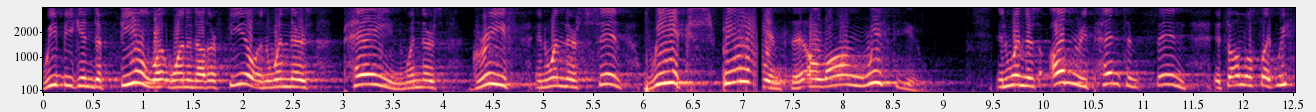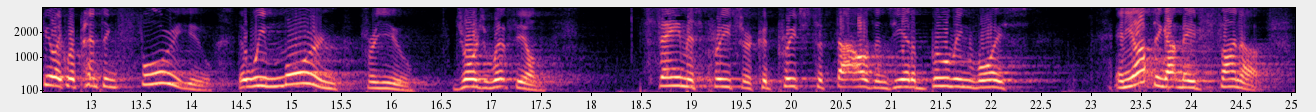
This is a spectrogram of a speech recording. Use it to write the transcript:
We begin to feel what one another feel. And when there's pain, when there's grief, and when there's sin, we experience it along with you. And when there's unrepentant sin, it's almost like we feel like repenting for you, that we mourn for you. George Whitefield, famous preacher, could preach to thousands. He had a booming voice. And he often got made fun of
